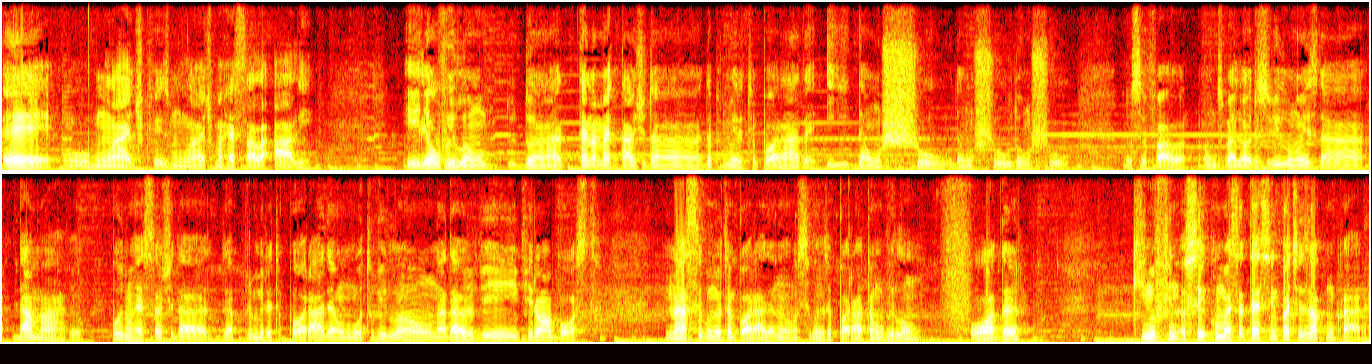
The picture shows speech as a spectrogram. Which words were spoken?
É, o Moonlight, que fez Moonlight, uma ressala Ali. Ele é o vilão do- da, até na metade da, da primeira temporada e dá um show, dá um show, dá um show. Você fala, um dos melhores vilões da, da Marvel. Pô, no restante da, da primeira temporada é um outro vilão, nada a ver e vira uma bosta. Na segunda temporada não, a segunda temporada é um vilão foda que no final você começa até a simpatizar com o cara.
